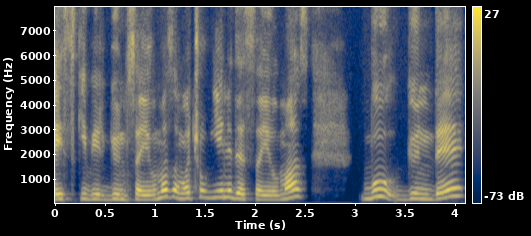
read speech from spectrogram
eski bir gün sayılmaz ama çok yeni de sayılmaz. Bu günde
